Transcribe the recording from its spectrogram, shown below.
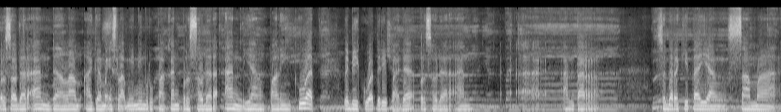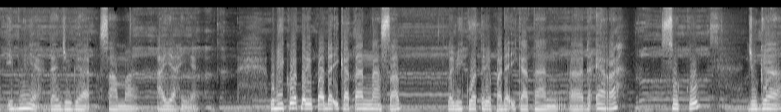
persaudaraan dalam agama Islam ini merupakan persaudaraan yang paling kuat, lebih kuat daripada persaudaraan uh, antar saudara kita yang sama ibunya dan juga sama ayahnya. Lebih kuat daripada ikatan nasab, lebih kuat daripada ikatan uh, daerah, suku, juga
